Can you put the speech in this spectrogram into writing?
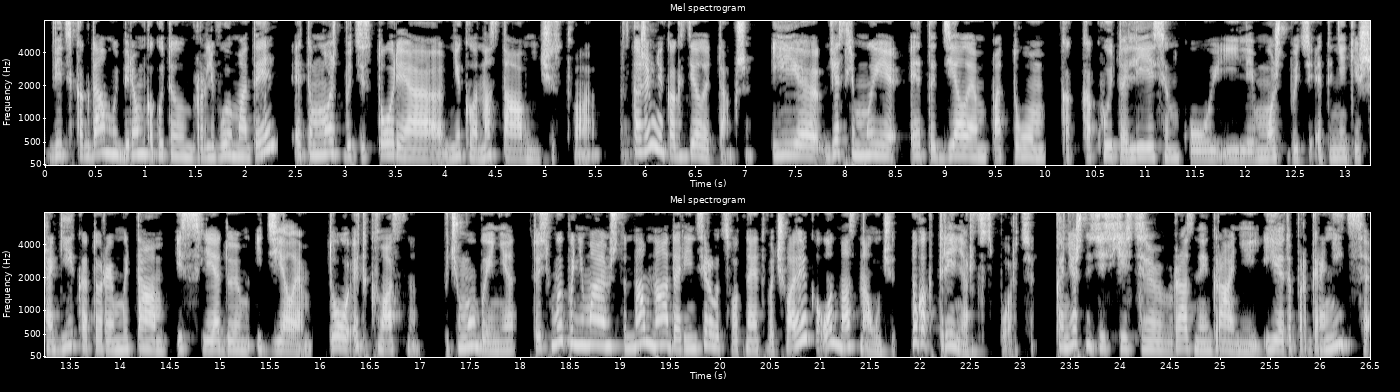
Ведь когда мы берем какую-то ролевую модель, это может быть история некого наставничества. Расскажи мне, как сделать так же. И если мы это делаем потом как какую-то лесенку или, может быть, это некие шаги, которые мы там исследуем и делаем, то это классно. Почему бы и нет? То есть мы понимаем, что нам надо ориентироваться вот на этого человека, он нас научит. Ну, как тренер в спорте. Конечно, здесь есть э, разные грани, и это про границы,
